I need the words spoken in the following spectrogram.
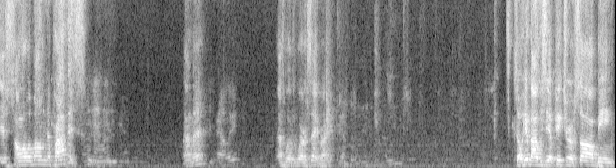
it's Saul among the prophets? Mm-hmm. Amen. That's what the word say, right? So hereby we see a picture of Saul being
